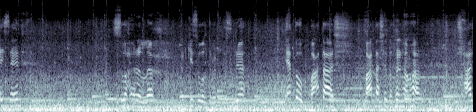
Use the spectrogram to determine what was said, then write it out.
nice and সুবহানাল্লাহ, কিছু বলতে পারতেছি না। এত বাতাস, বাতাসে ধরেন আমার শ্বাস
